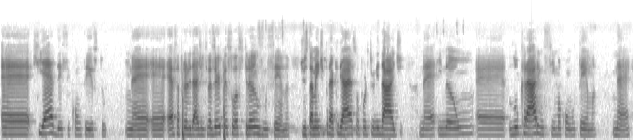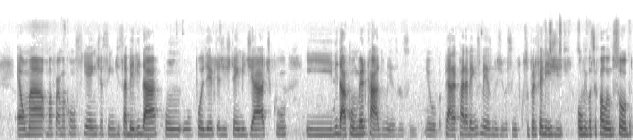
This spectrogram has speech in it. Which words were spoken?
é, que é desse contexto, né? É essa prioridade em trazer pessoas trans em cena, justamente para criar essa oportunidade né? E não é, lucrar em cima com o tema, né? É uma, uma forma consciente, assim, de saber lidar com o poder que a gente tem midiático e lidar com o mercado mesmo, assim. Eu, parabéns mesmo, Gil, assim, fico super feliz de ouvir você falando sobre.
